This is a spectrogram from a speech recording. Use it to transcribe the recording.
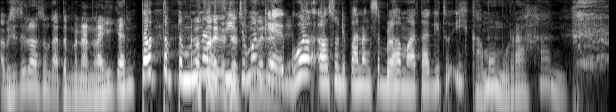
Abis itu langsung gak temenan lagi kan? Tetep temenan Oh, sih, tetep cuman temenan kayak ya? gue langsung dipandang sebelah mata gitu. Ih, kamu murahan.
